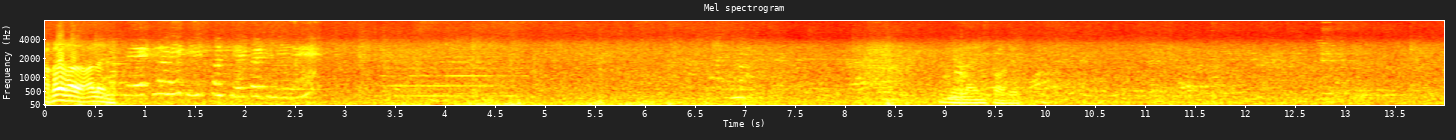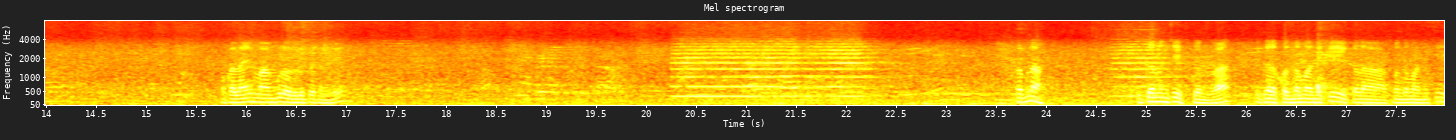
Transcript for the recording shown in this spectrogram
అక్కడ కాదు ఆ లైన్ చేసుకో ఒక లైన్ మాకు కూడా వదిలిపెట్టండి. స్వప్న ఇక్కడ నుంచి రా. ఇక్కడ కొంతమందికి ఇక్కడ కొంతమందికి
